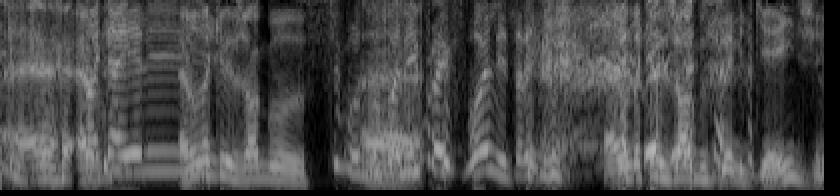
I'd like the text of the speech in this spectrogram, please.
É, Só era- que aí ele... Era um daqueles jogos. Tipo, é, não foi nem pro iPhone, tá ligado? Era um daqueles jogos do N-Gage.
